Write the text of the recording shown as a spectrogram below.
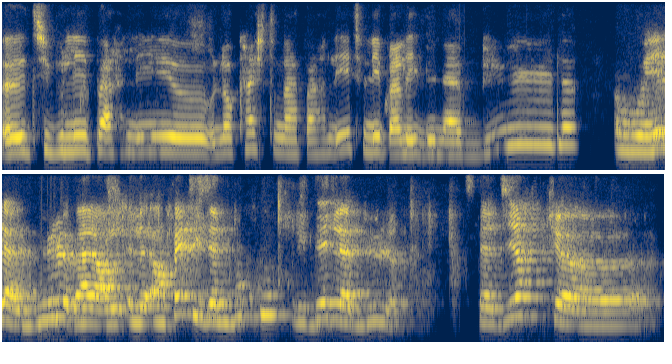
euh, tu voulais parler, euh, l'ancrage, tu en as parlé, tu voulais parler de la bulle. Oui, la bulle. Bah, alors, en fait, ils aiment beaucoup l'idée de la bulle. C'est-à-dire que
